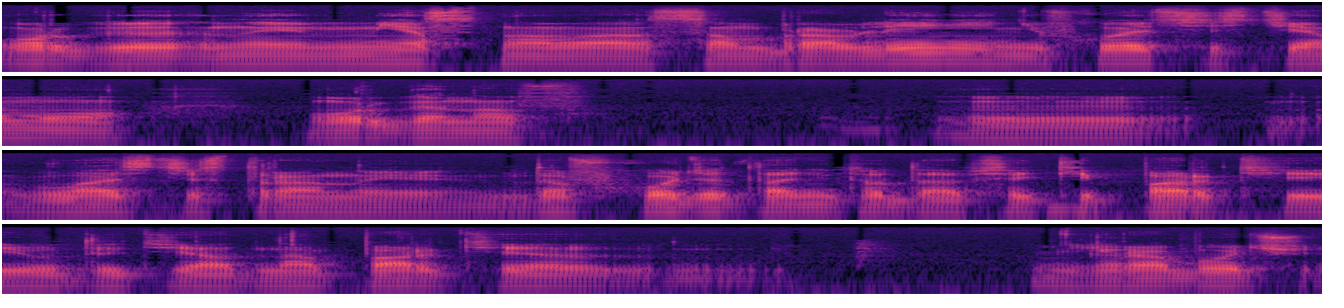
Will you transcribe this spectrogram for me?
органы местного самоуправления не входят в систему органов власти страны. Да входят они туда, всякие партии, вот эти одна партия, не рабочая,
